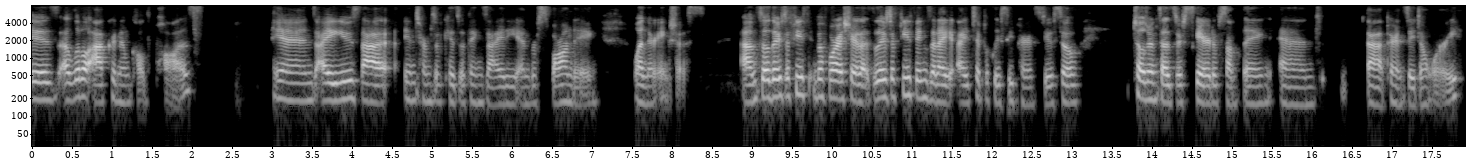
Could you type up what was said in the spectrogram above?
is a little acronym called pause and i use that in terms of kids with anxiety and responding when they're anxious. Um, so there's a few before i share that so there's a few things that I, I typically see parents do. So children says they're scared of something and uh, parents say don't worry.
